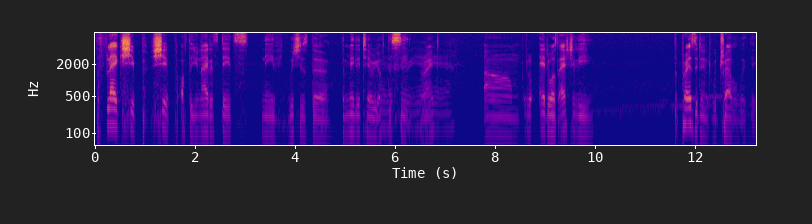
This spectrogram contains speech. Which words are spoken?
the flagship ship of the United States Navy, which is the the military of the sea, yeah, right? yeah, um, it was actually the president would travel with it.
